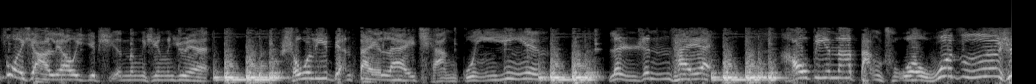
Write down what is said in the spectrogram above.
坐下了一匹能行军，手里边带来千滚银，论人才，好比那当初伍子胥，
